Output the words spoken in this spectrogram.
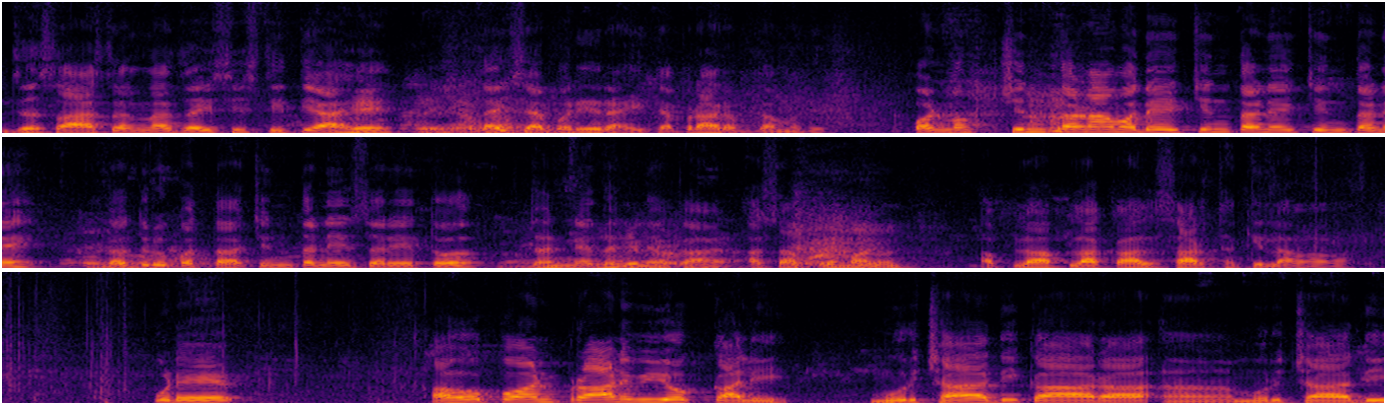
जसं असेल जैशी स्थिती आहे तैशा परी राही त्या प्रारब्धामध्ये. पण मग चिंतनामध्ये चिंतने चिंतने तद्रुपता चिंतने सरे तो धन्य धन्य काळ असं आपलं मानून आपला आपला काल सार्थकी लावावा. पुढे अहो पण प्राणवियोग काली मूर्छाधिकारा अं, मूर्छादी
